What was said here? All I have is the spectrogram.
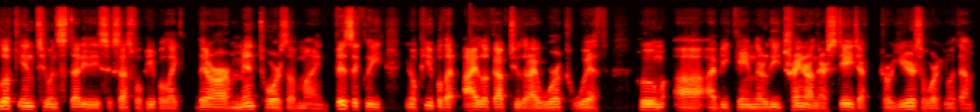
look into and study these successful people like there are mentors of mine physically you know people that i look up to that i worked with whom uh, i became their lead trainer on their stage after years of working with them.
